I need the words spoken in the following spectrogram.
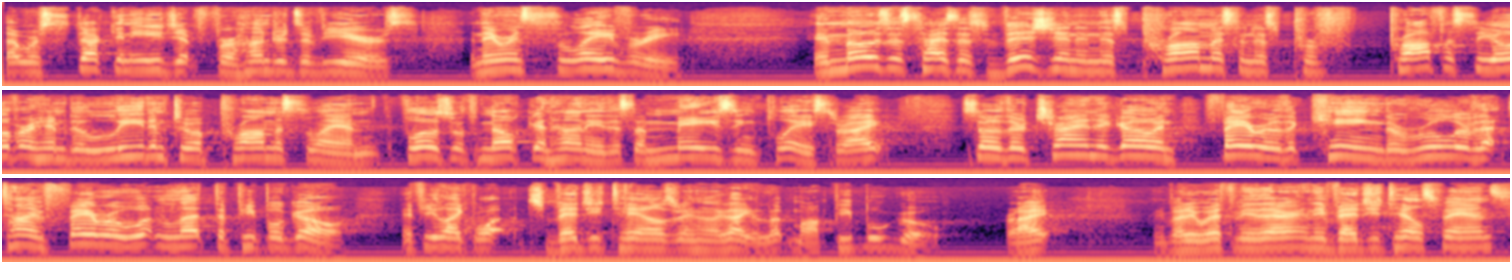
that were stuck in Egypt for hundreds of years, and they were in slavery. And Moses has this vision and this promise and this prophecy over him to lead him to a promised land. It flows with milk and honey, this amazing place, right? So they're trying to go, and Pharaoh, the king, the ruler of that time, Pharaoh wouldn't let the people go. If you like watch Veggie Tales or anything like that, let my people go right? Anybody with me there? Any Veggie Tales fans?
